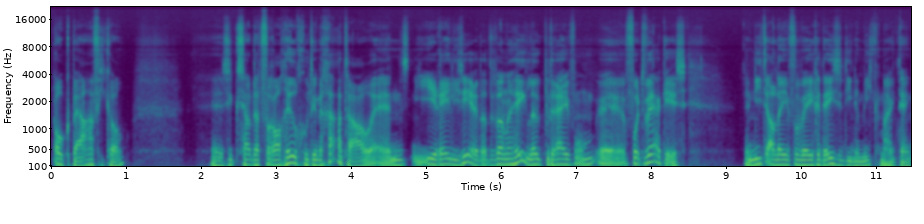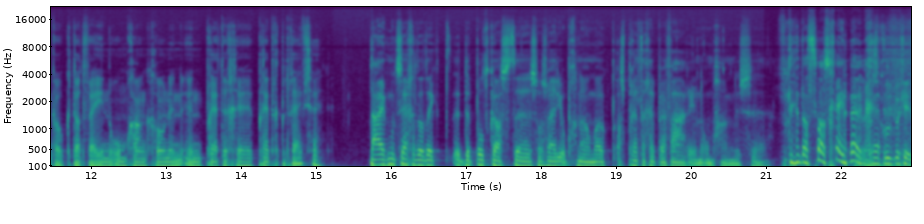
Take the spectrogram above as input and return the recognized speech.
ook bij Avico. Dus ik zou dat vooral heel goed in de gaten houden. En je realiseren dat het wel een heel leuk bedrijf om uh, voor te werken is. En niet alleen vanwege deze dynamiek, maar ik denk ook dat wij in de omgang gewoon een, een prettig, prettig bedrijf zijn. Nou, ik moet zeggen dat ik de podcast uh, zoals wij die opgenomen ook als prettig heb ervaren in de omgang. Dus uh, dat was geen leuk. Dat is een goed begin.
